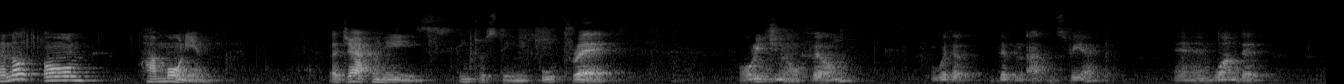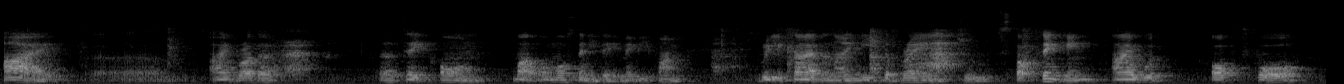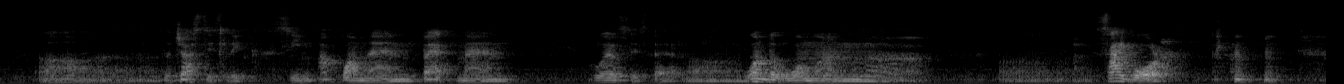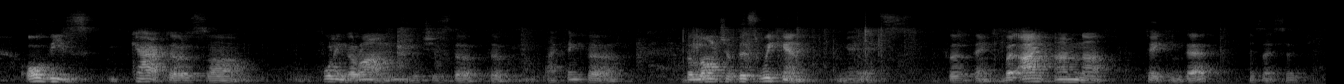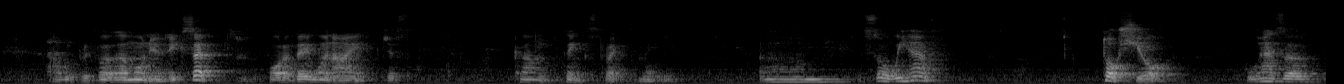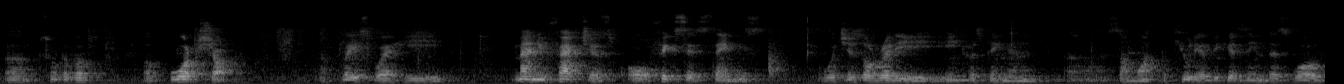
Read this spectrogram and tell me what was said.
a note on Harmonium, a Japanese interesting outre original film with a different atmosphere and one that I uh, I'd rather uh, take on well almost any day. Maybe if I'm really tired and I need the brain to stop thinking I would opt for uh, the Justice League seeing Aquaman, Batman who else is there? Uh, Wonder Woman, uh, uh, Cyborg, all these characters fooling around, which is the, the I think the the launch of this weekend. It's the thing, but I'm I'm not taking that. As I said, I would prefer Harmonium, except for a day when I just can't think straight, maybe. Um, so we have Toshio, who has a, a sort of a, a, workshop, a place where he manufactures or fixes things, which is already interesting and uh, somewhat peculiar because in this world,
